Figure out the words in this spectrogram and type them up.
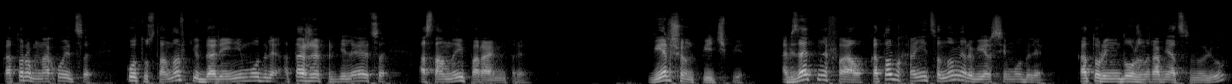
в котором находится код установки и удаления модуля, а также определяются основные параметры. Version.php – обязательный файл, в котором хранится номер версии модуля, который не должен равняться нулю,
